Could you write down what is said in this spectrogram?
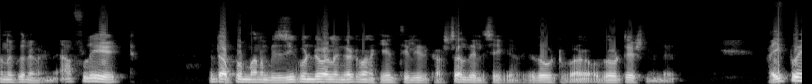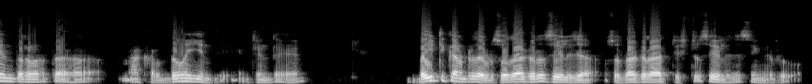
అనుకునేవాడిని. ఆఫ్ లేట్ అంటే అప్పుడు మనం బిజీగా ఉండేవాళ్ళం కాబట్టి మనకేం తెలియదు. కష్టాలు తెలిసే కదా. ఏదో ఒకటి రొటేషన్ ఉండేది. అయిపోయిన తర్వాత నాకు అర్థమయ్యింది ఏంటంటే బయటికి కనపడదు అప్పుడు సుధాకర్ శైలజ. సుధాకర్ ఆర్టిస్టు శైలజ సింగరు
